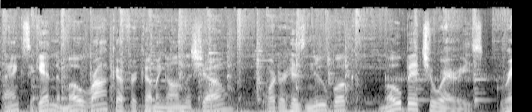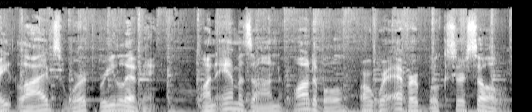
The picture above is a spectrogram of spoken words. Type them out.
Thanks again to Mo Rocca for coming on the show. Order his new book, Mobituaries Great Lives Worth Reliving, on Amazon, Audible, or wherever books are sold.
